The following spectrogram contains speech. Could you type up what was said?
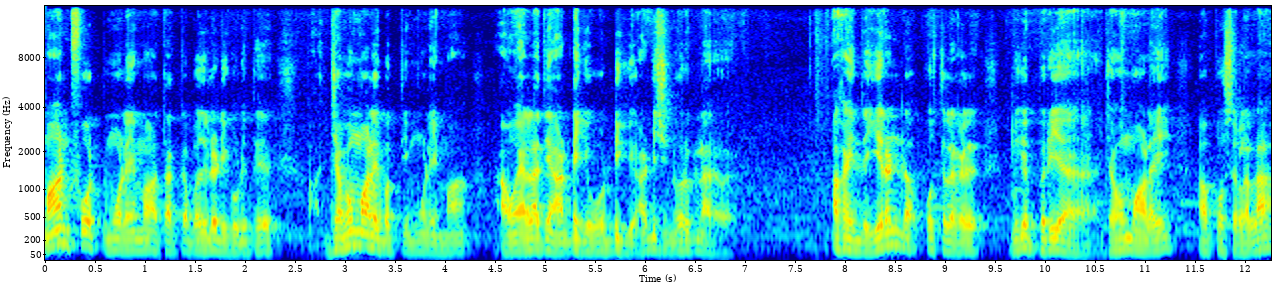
மான்ஃபோர்ட் மூலயமா தக்க பதிலடி கொடுத்து ஜெபமாலை பக்தி மூலயமா அவங்க எல்லாத்தையும் அட்டைக்கு ஒட்டிக்கு அடித்து நொறுக்குனார் அவர். ஆக இந்த இரண்டு அப்போஸ்தலர்கள் மிகப்பெரிய ஜெபமாலை அப்போஸ்தலர்களாக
